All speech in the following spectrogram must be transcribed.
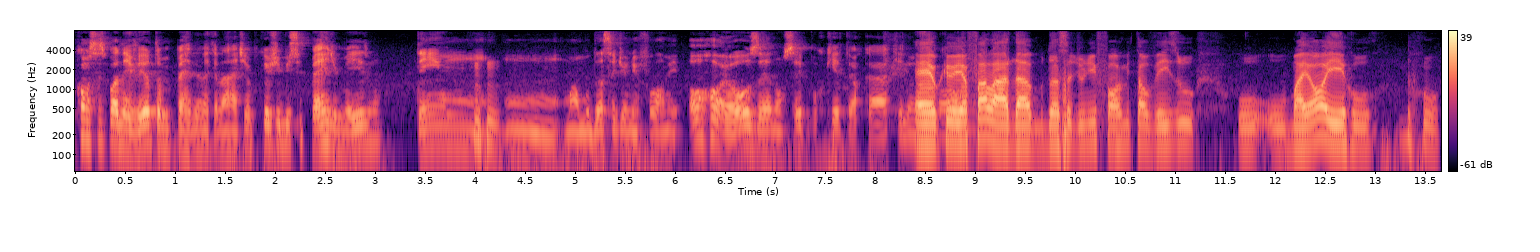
como vocês podem ver, eu tô me perdendo aqui na narrativa porque o gibi se perde mesmo tem um, um, uma mudança de uniforme horrorosa. Eu não sei por que trocar aquele uniforme. É o que eu ia falar da mudança de uniforme. Talvez o, o, o maior erro do,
